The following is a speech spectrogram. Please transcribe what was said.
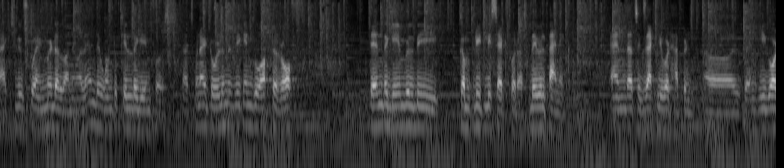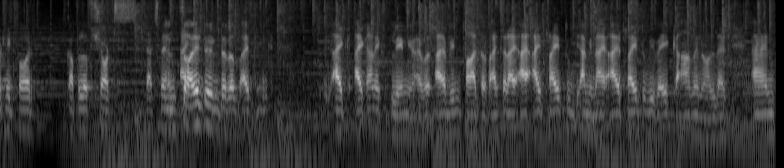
actually उसको end में डलवाने वाले and they want to kill the game first. That's when I told him if we can go after Rauf, then the game will be completely set for us. They will panic. And that's exactly what happened. Uh, when he got hit for a couple of shots, that's when... I'm sorry I, to interrupt, I think. I, I can't explain you. I, was, I have been part of. I said I, I, I tried to be. I mean, I, I tried to be very calm and all that. And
